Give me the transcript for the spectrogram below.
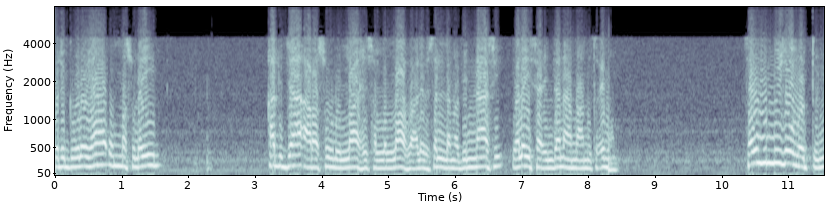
ብድግ ብሎ ያ ኡመ ሱለይም قد جاء رسول الله صلى الله عليه وسلم بالناس وليس عندنا ما نطعمهم ሰው ሁሉ ይዘው መጡ እኛ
